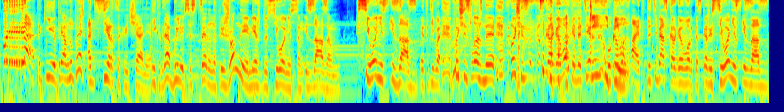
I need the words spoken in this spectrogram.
пра! Такие прям, ну, понимаешь, от сердца кричали. И когда были все сцены напряженные между Сионисом и Зазом, Сионис и Заз. Это типа очень сложная, очень скороговорка для тех, у кого... А, это для тебя скороговорка. Скажи Сионис и Заз.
